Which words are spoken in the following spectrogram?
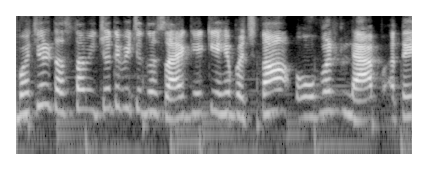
ਬਜਟ ਦਸਤਾਵੇਜ਼ਾਂ ਦੇ ਵਿੱਚ ਦਰਸਾਇਆ ਗਿਆ ਕਿ ਇਹ ਬਚਤਾਂ ਓਵਰਲੈਪ ਅਤੇ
